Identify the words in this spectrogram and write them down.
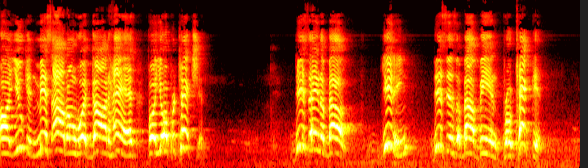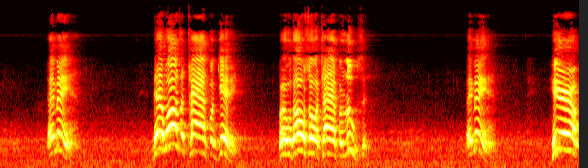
or you can miss out on what God has for your protection. This ain't about getting, this is about being protected. Amen. There was a time for getting, but it was also a time for losing. Amen. Here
